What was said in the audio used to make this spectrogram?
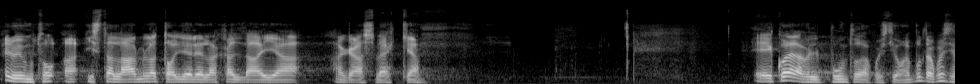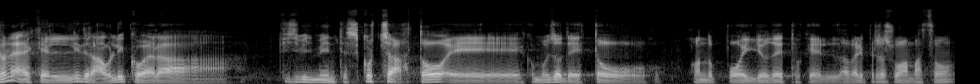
e lui è venuto a installarmelo, a togliere la caldaia a gas vecchia. E qual era il punto della questione? Il punto della questione è che l'idraulico era visibilmente scocciato e come ho già detto, quando poi gli ho detto che l'avrei presa su Amazon,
